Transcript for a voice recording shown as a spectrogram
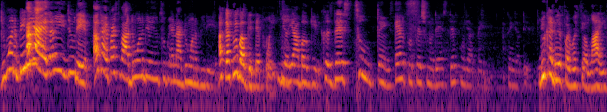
You want to be Okay, let me do that. Okay, first of all, I do want to be a YouTuber and I do want to be that. there? Okay, so we both get that point. Yeah, y'all both get it. Because there's two things. And a professional dance. That's one y'all think, think y'all did. You can do it for the rest of your life.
